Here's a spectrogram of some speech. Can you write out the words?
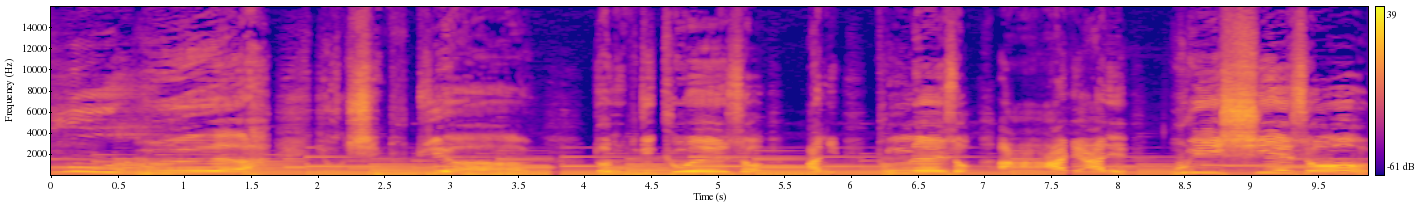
으아, 역시 누리야. 넌 우리 교회에서 아니 동네에서 아, 아니 아니 우리 시에서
